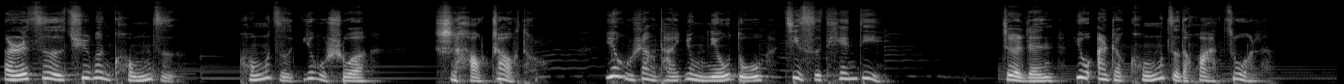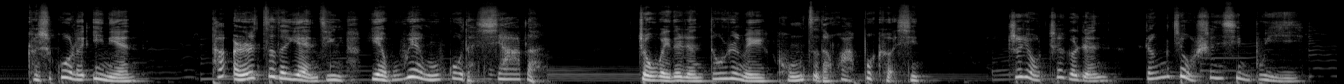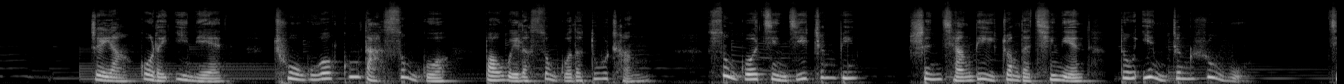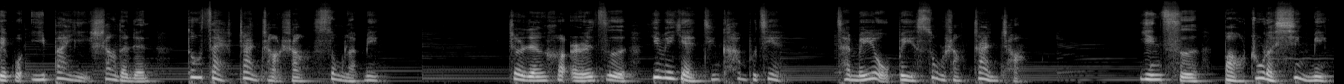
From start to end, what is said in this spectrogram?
儿子去问孔子，孔子又说：“是好兆头。”又让他用牛犊祭祀天地，这人又按照孔子的话做了。可是过了一年，他儿子的眼睛也无缘无故的瞎了。周围的人都认为孔子的话不可信，只有这个人仍旧深信不疑。这样过了一年，楚国攻打宋国，包围了宋国的都城，宋国紧急征兵。身强力壮的青年都应征入伍，结果一半以上的人都在战场上送了命。这人和儿子因为眼睛看不见，才没有被送上战场，因此保住了性命。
